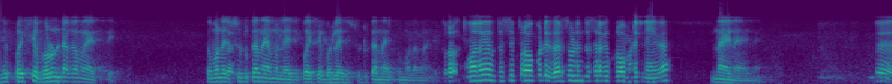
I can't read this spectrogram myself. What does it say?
हे पैसे भरून टाका माहीत ते तुम्हाला सुटका नाही म्हणे याची पैसे भरल्याची सुटका नाही तुम्हाला म्हणजे तुम्हाला काय तशी प्रॉपर्टी घर सोडून दुसरं काही प्रॉपर्टी नाही का? नाही नाही नाही. बर.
